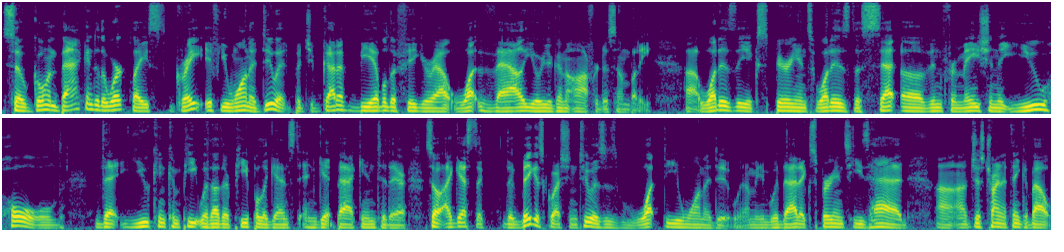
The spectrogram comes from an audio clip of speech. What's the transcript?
So, going back into the workplace, great if you want to do it, but you've got to be able to figure out what value you're going to offer to somebody. Uh, what is the experience? What is the set of information that you hold that you can compete with other people against and get back into there. So I guess the the biggest question too is is what do you want to do? I mean, with that experience he's had, uh, just trying to think about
